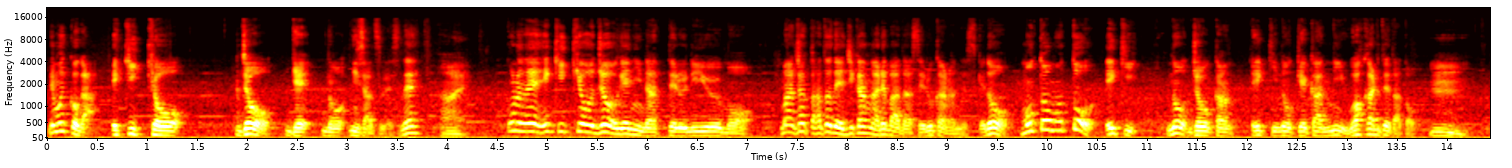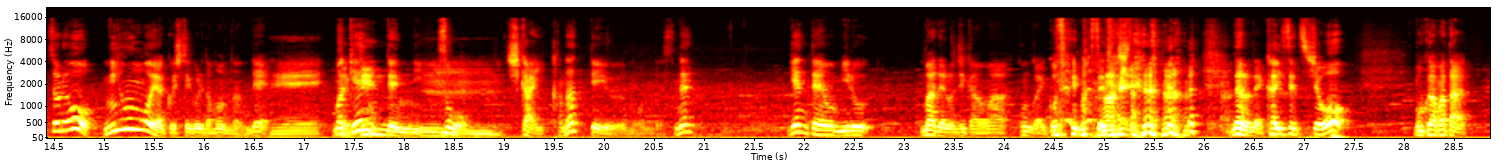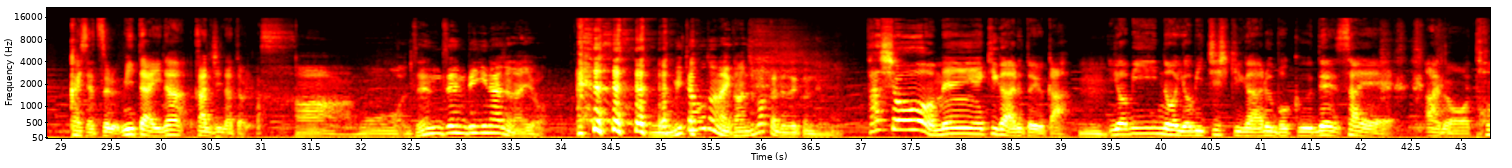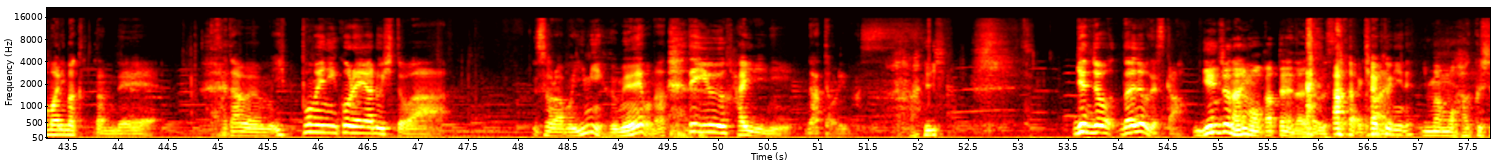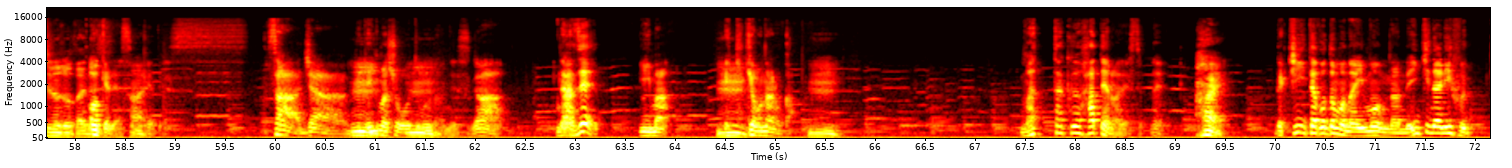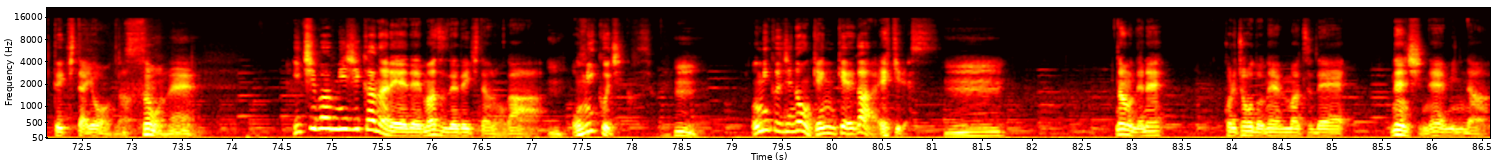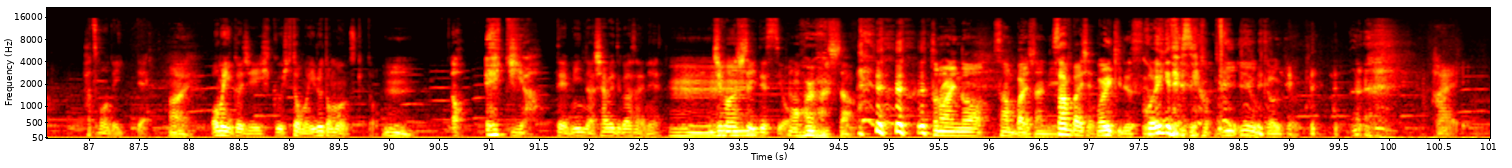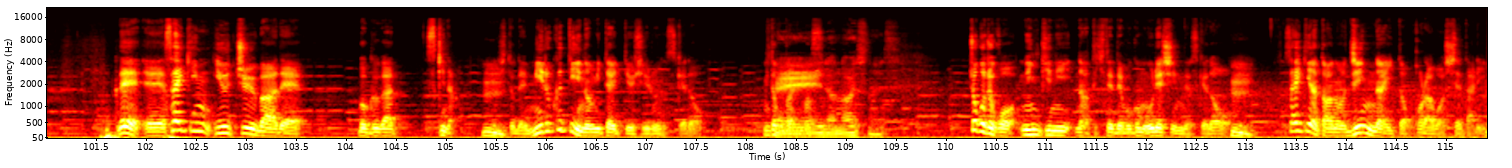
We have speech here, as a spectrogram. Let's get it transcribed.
でもう一個が駅境上下の2冊ですね。はい。これね駅境上下になってる理由もまあちょっと後で時間があれば出せるかなんですけどもともと駅の上巻駅の下巻に分かれてたと。うんそれを日本語訳してくれたもんなんでまあ原点にん。そうん近いかなっていうもんですね。原点を見るまでの時間は今回ございませんでした、はい。なので解説書を僕はまた解説するみたいな感じになっております。はあもう全然ビギナーじゃないよ。もう見たことない漢字ばっか出てくんねんも多少免疫があるというかう、うん、予備の予備知識がある僕でさえ あの止まりまくったんでこれ多分一歩目にこれやる人はそれはもう意味不明よなっていう入りになっております。はい。現状大丈夫ですか？現状何も分かってない大丈夫です。逆にね。はい。今もう白紙の状態です。OK です、はい。OK です。さあじゃあ見ていきましょううんということなんですが、なぜ今うん。駅境なのか、うん全くハテナですよね。はい。で聞いたこともないもんなんでいきなり降ってきたような。そうね。一番身近な例でまず出てきたのが、うん。おみくじなんですよね。うん。おみくじの原型が駅です。うーん。なのでねこれちょうど年末で年始ねみんな初詣行ってはい。おみくじ引く人もいると思うんですけどうんあ駅やってみんな喋ってくださいね。自慢していいですよ。わかりました。隣の参拝者に。参拝者に。これ駅ですよ。これ駅ですよ。はい。で、えー最近 YouTuber で僕が好きなーうん。人で、ミルクティー飲みたいっていう人いるんですけど見たことあります、えー、ちょこちょこ人気になってきてて僕も嬉しいんですけど、うん。最近だとあの陣内とコラボしてたり、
